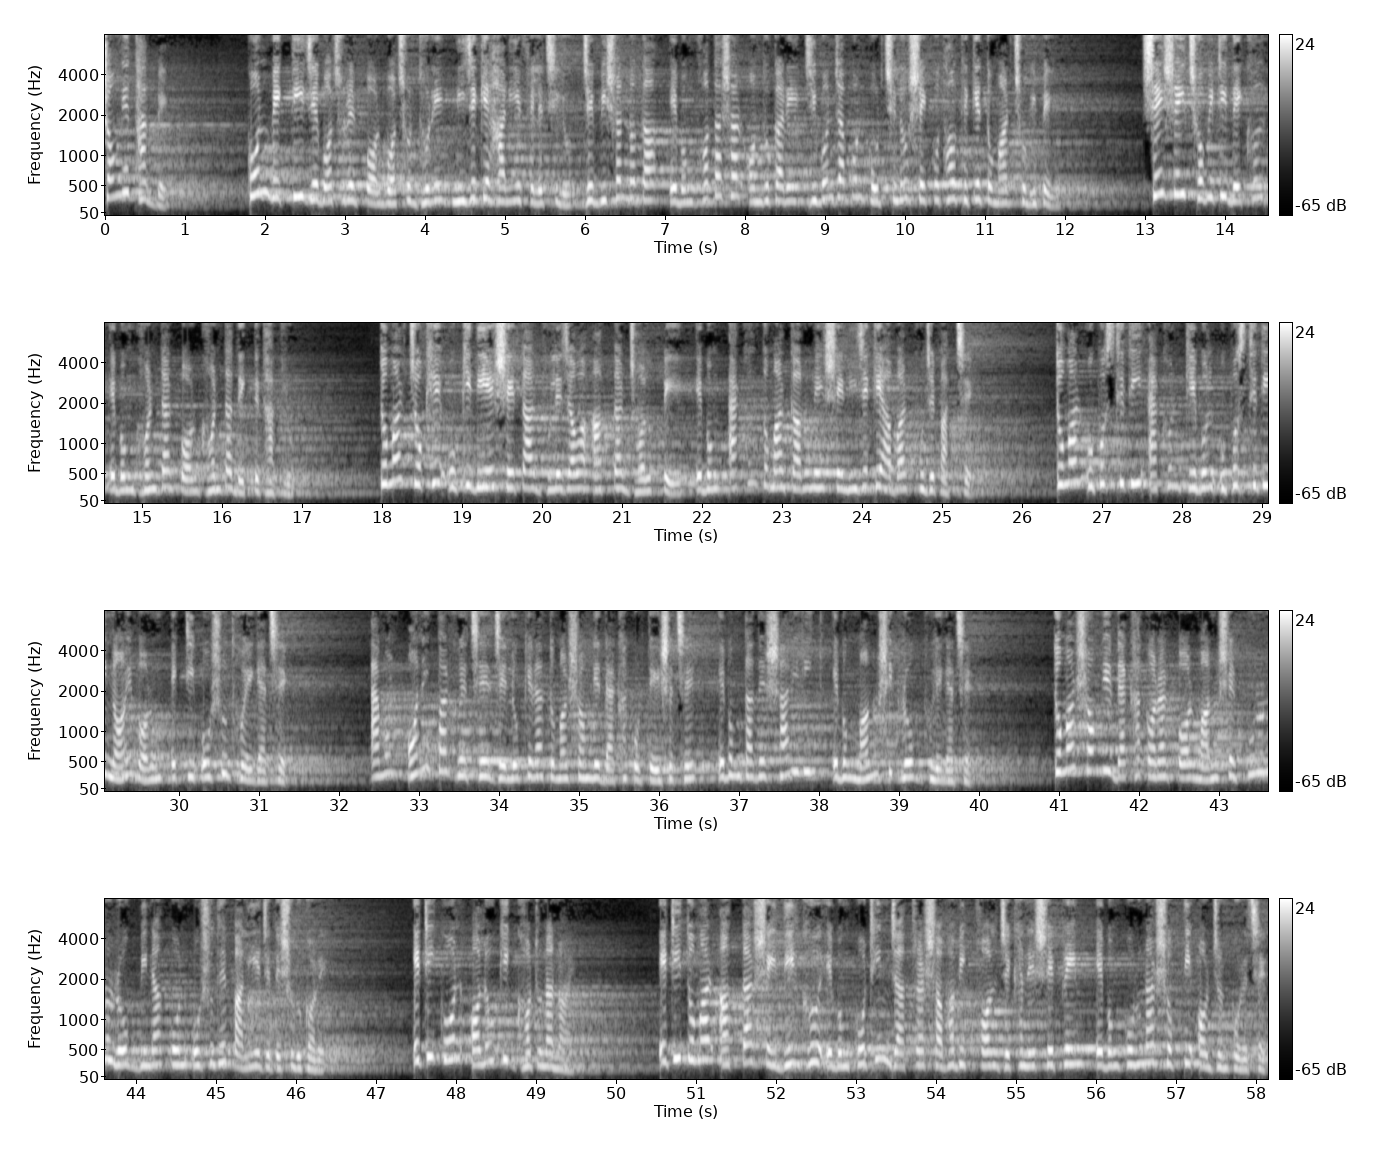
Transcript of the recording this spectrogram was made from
সঙ্গে থাকবে। কোন ব্যক্তি যে বছরের পর বছর ধরে নিজেকে হারিয়ে ফেলেছিল, যে বিষণ্ণতা এবং হতাশার অন্ধকারে জীবনযাপন করছিল, সে কোথাও থেকে তোমার ছবি পেল। সে সেই ছবিটি দেখল এবং ঘণ্টার পর ঘণ্টা দেখতে থাকল। তোমার চোখে উকি দিয়ে সে তার ভুলে যাওয়া আত্মার ঝলক পেয়ে এবং এখন তোমার কারণে সে নিজেকে আবার খুঁজে পাচ্ছে। তোমার উপস্থিতি এখন কেবল উপস্থিতি নয়, বরং একটি ওষুধ হয়ে গেছে। এমন অনেকবার হয়েছে যে লোকেরা তোমার সঙ্গে দেখা করতে এসেছে এবং তাদের শারীরিক এবং মানসিক রোগ ভুলে গেছে। তোমার সঙ্গে দেখা করার পর মানুষের পুরনো রোগ বিনা কোন ওষুধে পালিয়ে যেতে শুরু করে। এটি কোন অলৌকিক ঘটনা নয়। এটি তোমার আত্মার সেই দীর্ঘ এবং কঠিন যাত্রার স্বাভাবিক ফল যেখানে সে প্রেম এবং করুণার শক্তি অর্জন করেছে।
